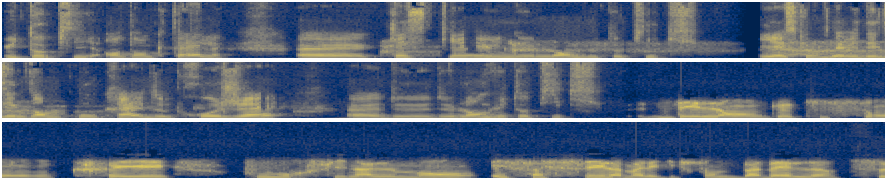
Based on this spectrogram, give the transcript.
utopie en tant que telle. Euh, qu'est-ce qu'est une langue utopique? Et est-ce que vous avez des exemples concrets de projets de, de langue utopique? Des langues qui sont créées pour finalement effacer la malédiction de Babel. Ce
